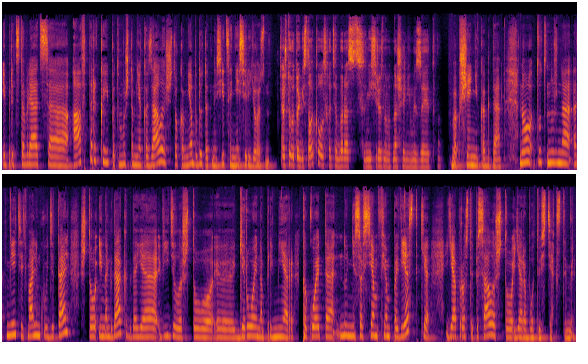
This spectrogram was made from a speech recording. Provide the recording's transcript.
и представляться авторкой, потому что мне казалось, что ко мне будут относиться несерьезно. А что в итоге сталкивалась хотя бы раз с несерьезным отношением из-за этого? Вообще никогда. Но тут нужно отметить маленькую деталь, что иногда, когда я видела, что э, герой, например, какой-то, ну, не совсем фемповестки, я просто писала, что я работаю с текстами.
